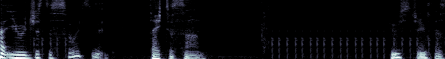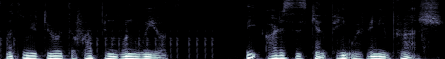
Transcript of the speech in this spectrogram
Thought you were just a swordsman, Saito-san. True strength has nothing to do with the weapon one wields. We artists can paint with any brush.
